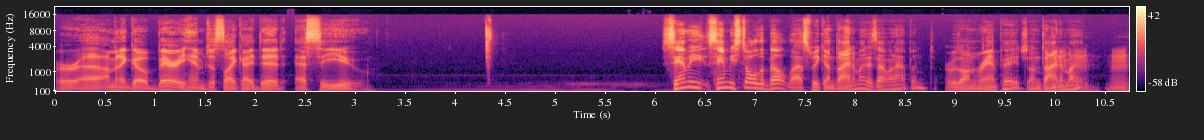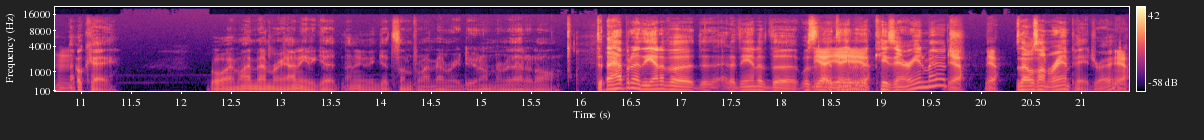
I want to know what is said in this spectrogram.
or uh, I'm gonna go bury him just like I did SCU. Sammy Sammy stole the belt last week on Dynamite. Is that what happened? Or was it on Rampage on Dynamite? Mm-hmm. Okay. Boy, my memory. I need to get. I need to get some for my memory, dude. I don't remember that at all. Did that happen at the end of a? At the end of the? Was it Yeah, at yeah, the end yeah, of the Kazarian match? Yeah, yeah. That was on Rampage, right? Yeah.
